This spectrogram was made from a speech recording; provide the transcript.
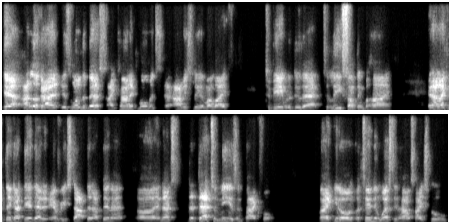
Yeah, I look, I it's one of the best iconic moments, uh, obviously, in my life to be able to do that, to leave something behind. And I like to think I did that at every stop that I've been at. Uh, and that's that that to me is impactful. Like, you know, attending Westinghouse High School,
